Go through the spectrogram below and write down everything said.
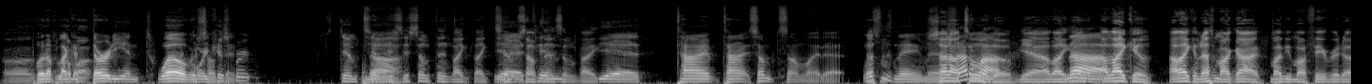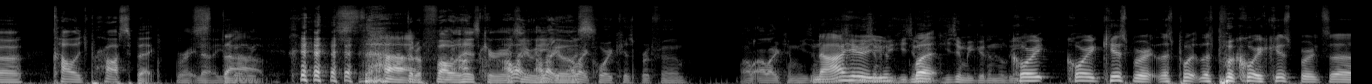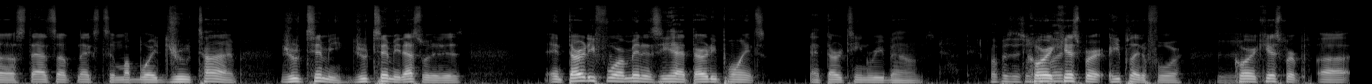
Uh, put up like a about- thirty and twelve or Corey something. Kispert? Tim, Tim, Nah. it's just something like like Tim Yeah, something, Tim- some like. yeah, time time some something like that. What's his name, man? Shout out to him out. though. Yeah, I like Nah. I, I like him. I like him. That's my guy. Might be my favorite uh college prospect right now. You feel me? Stop, stop. Gonna follow his career. I like, see where I he like, I goes. like Corey Kispert, fam. I, I like him. He's Nah, gonna, I he's, hear he's Gonna you, be, he's, gonna but be, he's gonna be good in the league. Corey Corey Kispert. Let's put let's put Corey Kispert's uh, stats up next to my boy Drew Timme, Drew Timme, Drew Timme. That's what it is. In 34 minutes, he had 30 points and 13 rebounds. what position? Corey he? Kispert, he played a four. Hmm. Corey Kispert, uh,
